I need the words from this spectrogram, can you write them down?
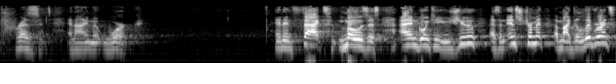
present and I am at work. And in fact, Moses, I am going to use you as an instrument of my deliverance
